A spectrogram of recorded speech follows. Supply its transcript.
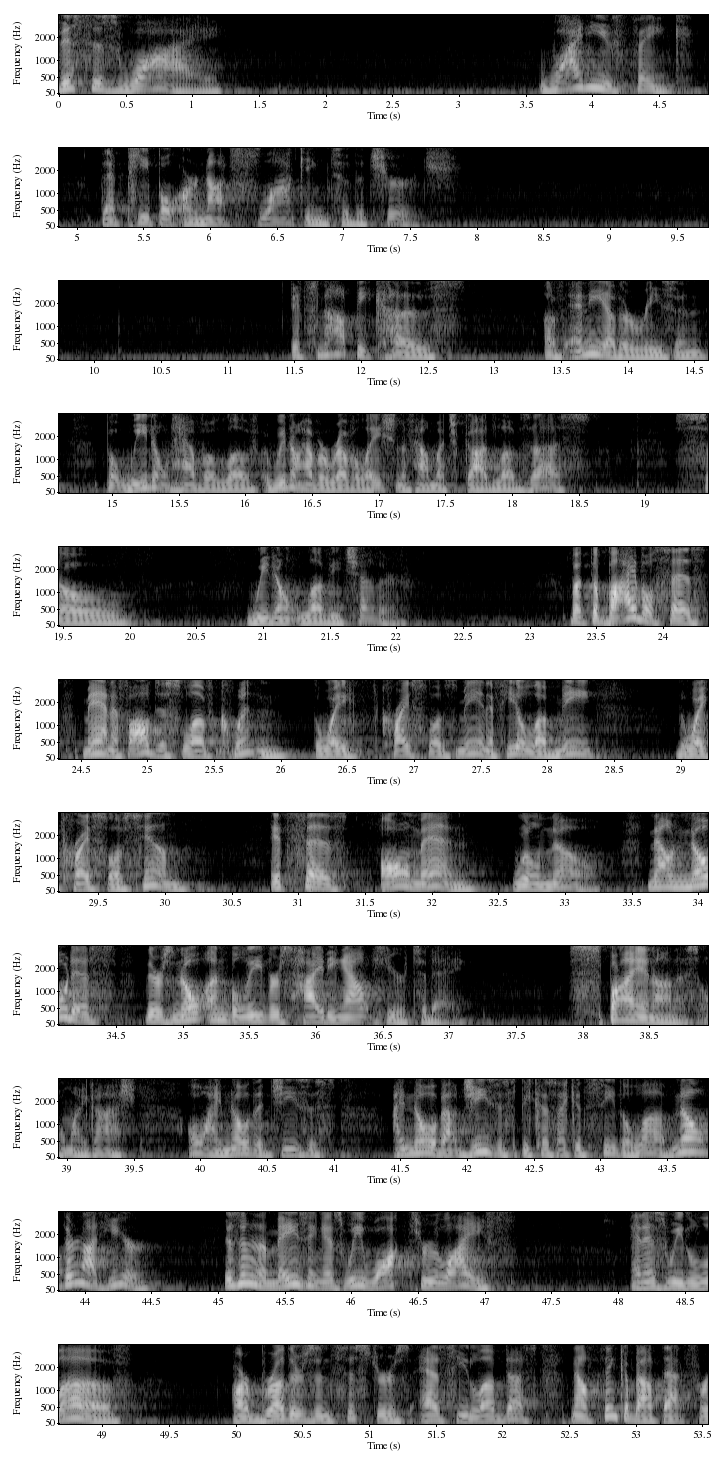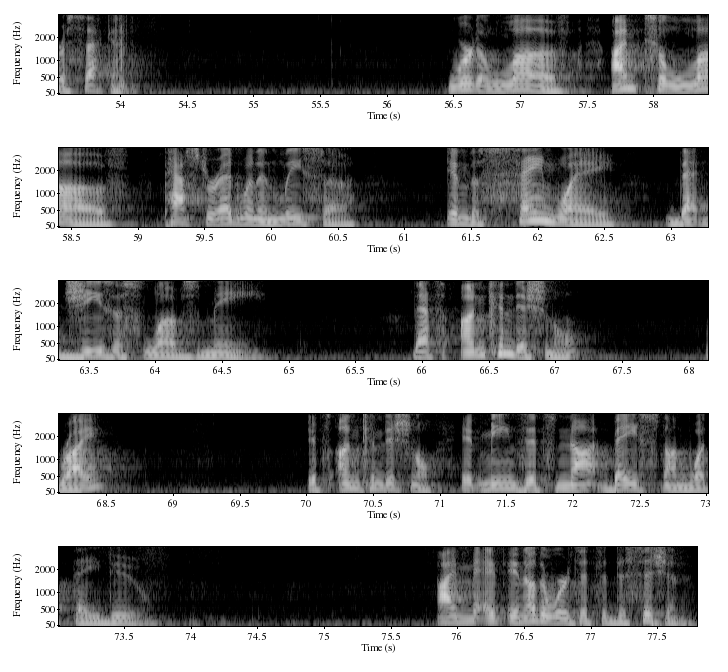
This is why. Why do you think that people are not flocking to the church? It's not because of any other reason, but we don't have a love, we don't have a revelation of how much God loves us so we don't love each other. But the Bible says, man, if I'll just love Quentin the way Christ loves me, and if he'll love me the way Christ loves him, it says all men will know. Now, notice there's no unbelievers hiding out here today, spying on us. Oh my gosh. Oh, I know that Jesus, I know about Jesus because I could see the love. No, they're not here. Isn't it amazing as we walk through life? and as we love our brothers and sisters as He loved us. Now, think about that for a second. We're to love, I'm to love Pastor Edwin and Lisa in the same way that Jesus loves me. That's unconditional, right? It's unconditional. It means it's not based on what they do. I, in other words, it's a decision.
